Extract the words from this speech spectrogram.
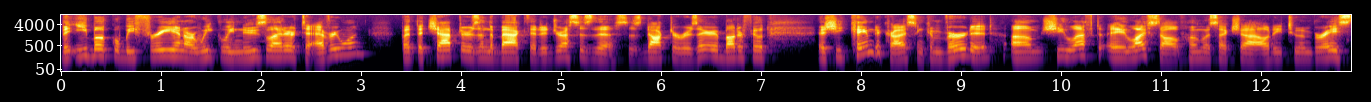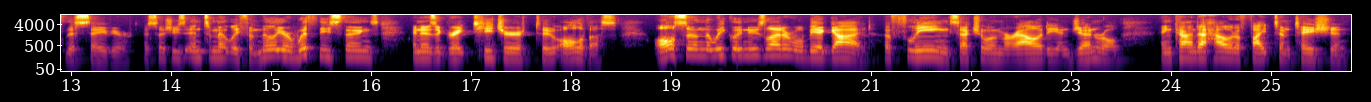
The ebook will be free in our weekly newsletter to everyone, but the chapters in the back that addresses this is Dr. Rosaria Butterfield as she came to Christ and converted, um, she left a lifestyle of homosexuality to embrace this Savior. And so she's intimately familiar with these things and is a great teacher to all of us. Also, in the weekly newsletter will be a guide of fleeing sexual immorality in general and kind of how to fight temptation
